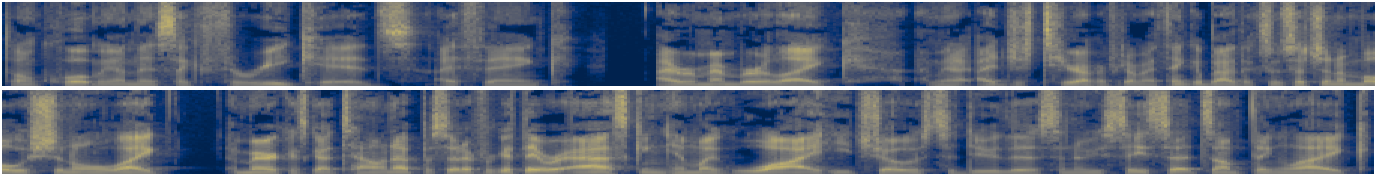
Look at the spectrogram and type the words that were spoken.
don't quote me on this, like three kids, I think. I remember like I mean I just tear up every time I think about because it was such an emotional like America's Got Talent episode. I forget they were asking him like why he chose to do this, and he said something like,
